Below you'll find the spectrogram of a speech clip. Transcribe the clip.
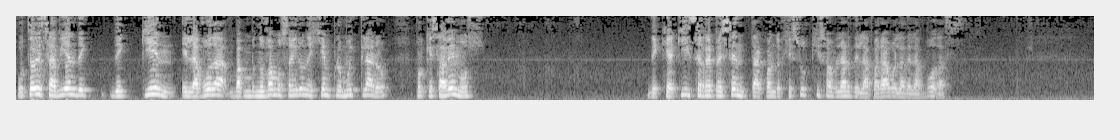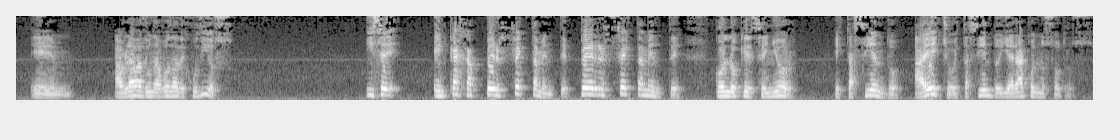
Ustedes sabían de, de quién en la boda, nos vamos a ir un ejemplo muy claro, porque sabemos de que aquí se representa cuando Jesús quiso hablar de la parábola de las bodas, eh, hablaba de una boda de judíos y se encaja perfectamente, perfectamente con lo que el Señor está haciendo, ha hecho, está haciendo y hará con nosotros.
